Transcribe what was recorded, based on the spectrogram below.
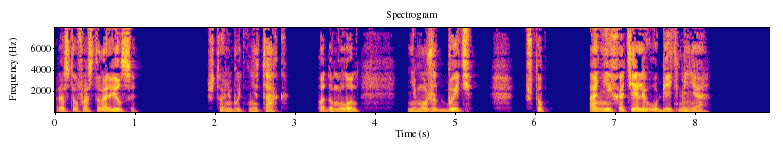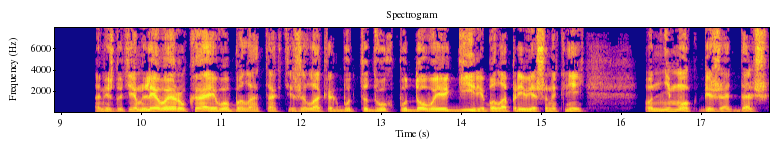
Ростов остановился. «Что-нибудь не так», — подумал он. «Не может быть, что они хотели убить меня». А между тем левая рука его была так тяжела, как будто двухпудовая гиря была привешена к ней. Он не мог бежать дальше.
